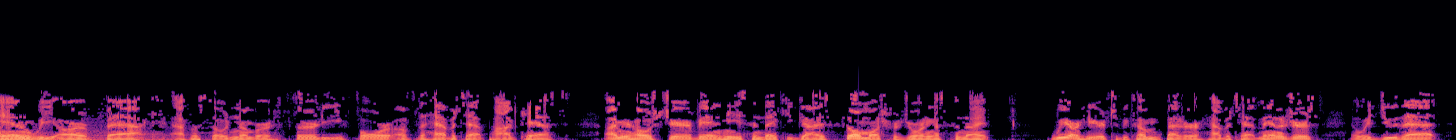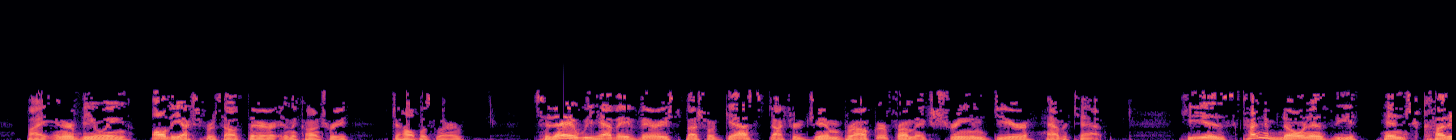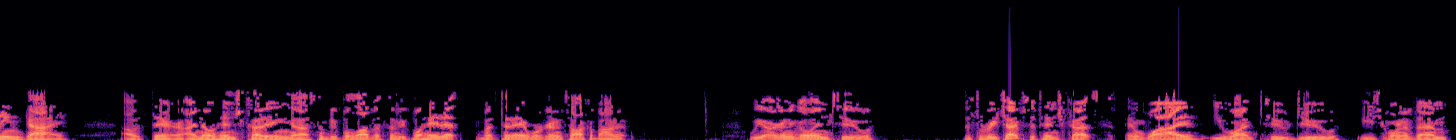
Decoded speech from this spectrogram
And we are back. Episode number 34 of the Habitat Podcast. I'm your host, Jared Van Hees, and thank you guys so much for joining us tonight. We are here to become better habitat managers, and we do that by interviewing all the experts out there in the country to help us learn. Today we have a very special guest, Dr. Jim Brauker from Extreme Deer Habitat. He is kind of known as the hinge cutting guy out there. I know hinge cutting, uh, some people love it, some people hate it, but today we're going to talk about it. We are going to go into the three types of hinge cuts and why you want to do each one of them.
